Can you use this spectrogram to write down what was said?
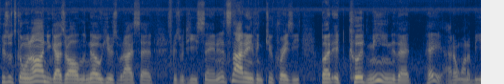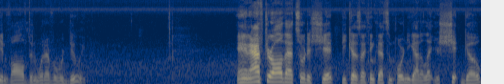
here's what's going on. You guys are all in the know. Here's what I said. Here's what he's saying." And it's not anything too crazy, but it could mean that hey, I don't want to be involved in whatever we're doing. And after all that sort of shit, because I think that's important, you got to let your shit go.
